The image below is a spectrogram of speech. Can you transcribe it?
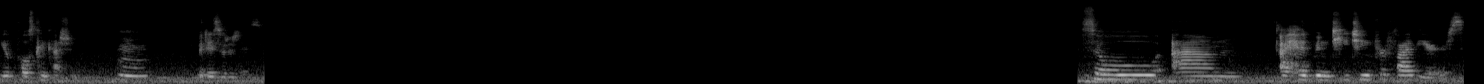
you have post concussion. Mm. It is what it is. So um, I had been teaching for five years,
